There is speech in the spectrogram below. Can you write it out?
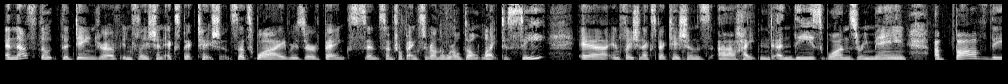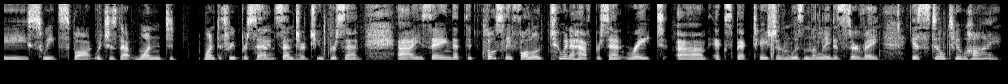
And that's the the danger of inflation expectations. That's why reserve banks and central banks around the world don't like to see uh, inflation expectations uh, heightened. And these ones remain above the sweet spot which is that 1 to one to three percent, center two percent. Uh, he's saying that the closely followed two and a half percent rate um, expectation was in the latest survey is still too high.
